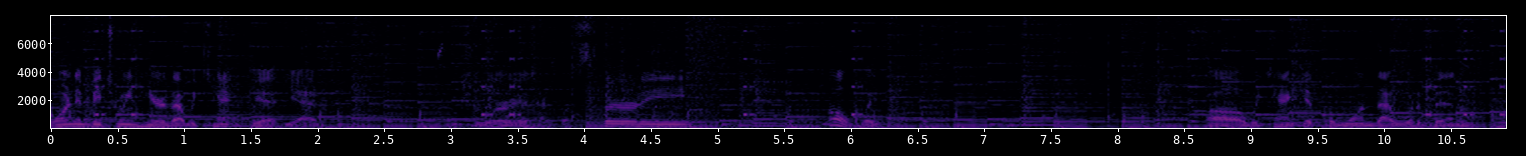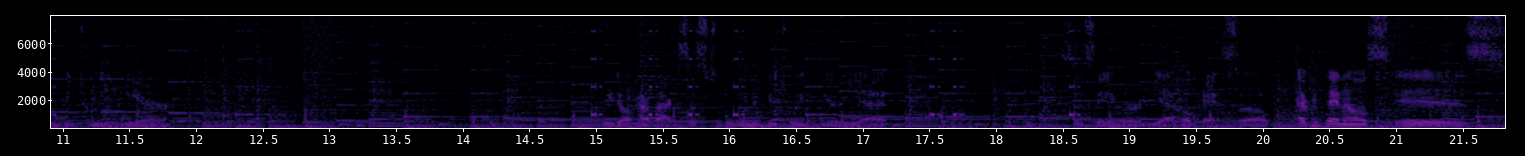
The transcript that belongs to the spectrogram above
one in between here that we can't get yet. Sanctuary attack plus 30. Oh, wait. Uh, we can't get the one that would have been in between here. We don't have access to the one in between here yet. So Saver, yeah, okay, so everything else is...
